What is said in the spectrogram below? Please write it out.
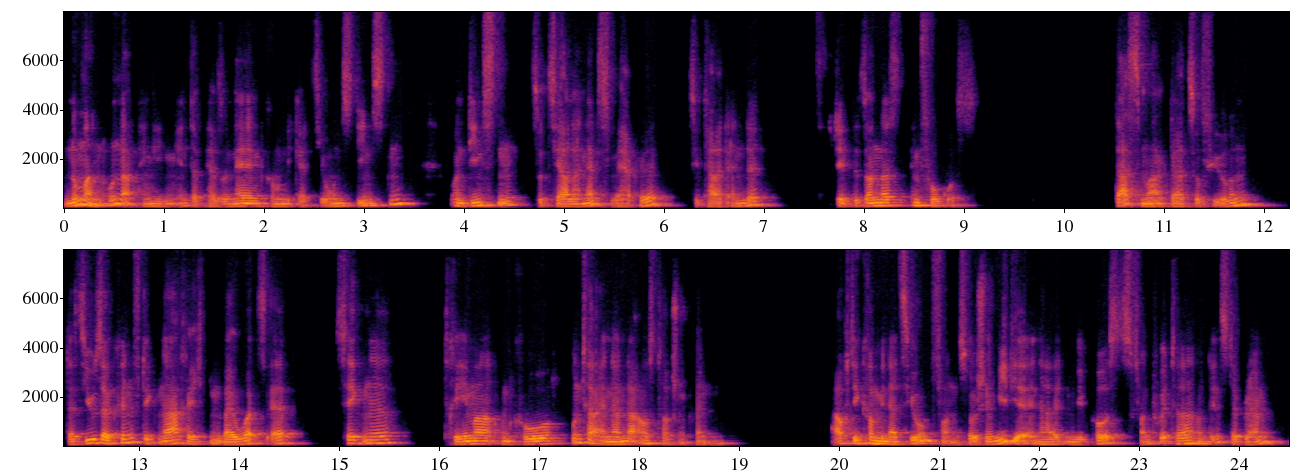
nummernunabhängigen interpersonellen Kommunikationsdiensten und Diensten sozialer Netzwerke, Zitat Ende, steht besonders im Fokus. Das mag dazu führen, dass User künftig Nachrichten bei WhatsApp, Signal, Trema und Co. untereinander austauschen können. Auch die Kombination von Social-Media-Inhalten wie Posts von Twitter und Instagram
